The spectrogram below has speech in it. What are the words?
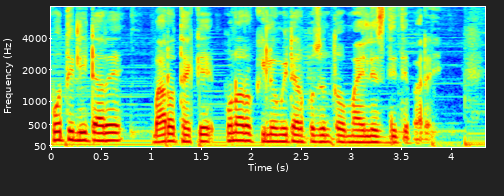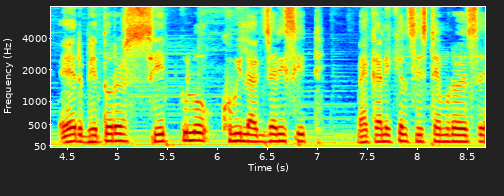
প্রতি লিটারে বারো থেকে পনেরো কিলোমিটার পর্যন্ত মাইলেজ দিতে পারে। এর ভেতরের সিটগুলো খুবই লাক্সারি সিট মেকানিক্যাল সিস্টেম রয়েছে,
